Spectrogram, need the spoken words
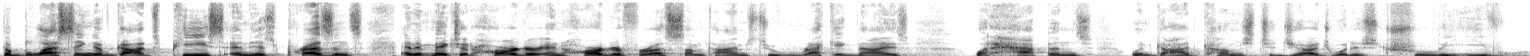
the blessing of God's peace and His presence, and it makes it harder and harder for us sometimes to recognize what happens when God comes to judge what is truly evil,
